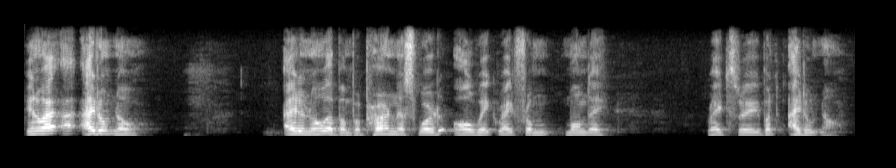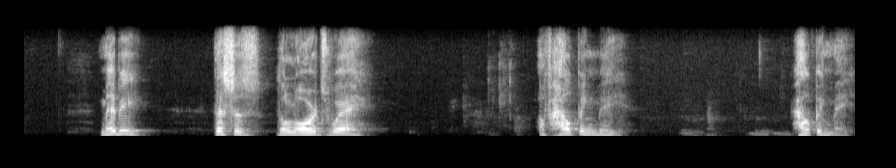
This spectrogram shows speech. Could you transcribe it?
You know, I, I, don't know. I don't know. I've been preparing this word all week, right from Monday right through, but I don't know. Maybe this is the Lord's way of helping me, helping me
